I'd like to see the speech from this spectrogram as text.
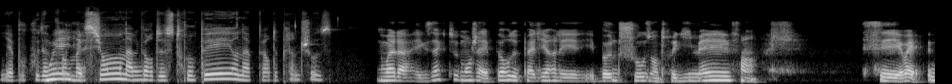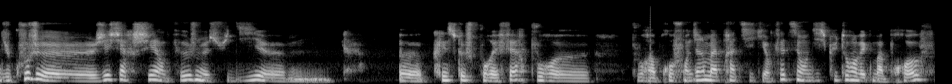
Il y a beaucoup d'informations, on a peur de se tromper, on a peur de plein de choses. Voilà, exactement. J'avais peur de pas lire les, bonnes choses entre guillemets. Enfin, c'est ouais. Du coup, j'ai cherché un peu. Je me suis dit, euh, euh, qu'est-ce que je pourrais faire pour euh, pour approfondir ma pratique? Et en fait, c'est en discutant avec ma prof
